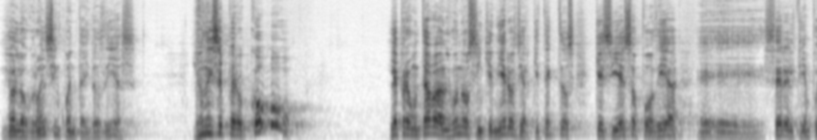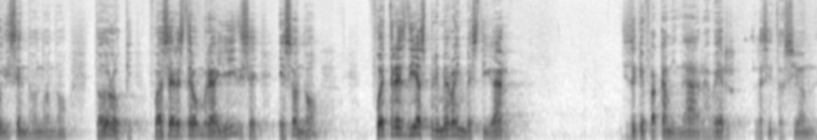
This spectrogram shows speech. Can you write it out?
Lo logró en 52 días. Y uno dice, pero ¿cómo? Le preguntaba a algunos ingenieros y arquitectos que si eso podía eh, eh, ser el tiempo y dice, no, no, no. Todo lo que fue a hacer este hombre allí, dice, eso no. Fue tres días primero a investigar Dice que fue a caminar, a ver la situación,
